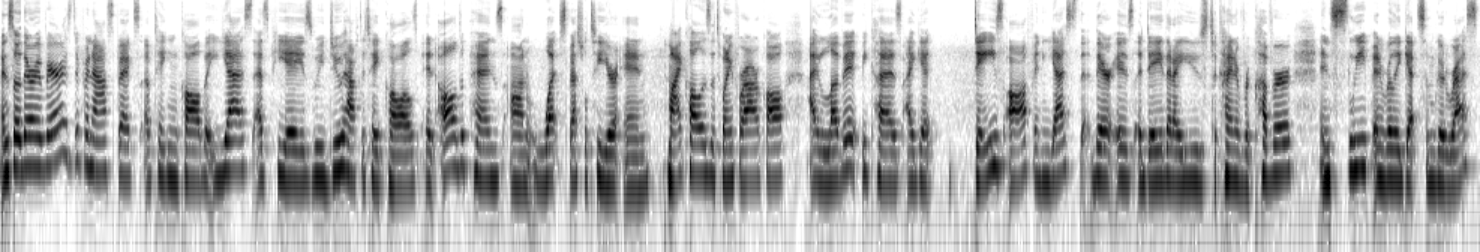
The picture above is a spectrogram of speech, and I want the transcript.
And so there are various different aspects of taking call, but yes, as PAs, we do have to take calls. It all depends on what specialty you're in. My call is a 24 hour call. I love it because I get days off and yes there is a day that I use to kind of recover and sleep and really get some good rest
